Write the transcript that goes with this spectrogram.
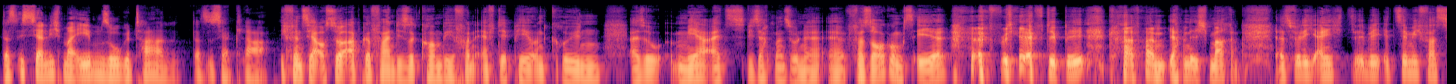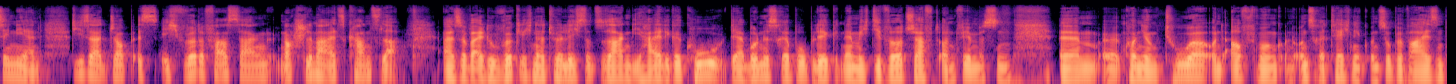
das ist ja nicht mal eben so getan. Das ist ja klar. Ich finde es ja auch so abgefahren, diese Kombi von FDP und Grünen. Also mehr als, wie sagt man, so eine äh, Versorgungsehe für die FDP kann man ja nicht machen. Das finde ich eigentlich ziemlich, ziemlich faszinierend. Dieser Job Job ist, ich würde fast sagen, noch schlimmer als Kanzler. Also weil du wirklich natürlich sozusagen die heilige Kuh der Bundesrepublik, nämlich die Wirtschaft und wir müssen ähm, äh, Konjunktur und Aufschwung und unsere Technik und so beweisen.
